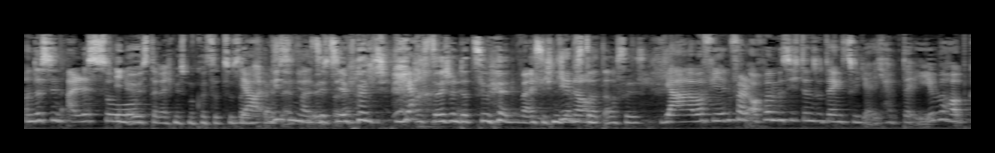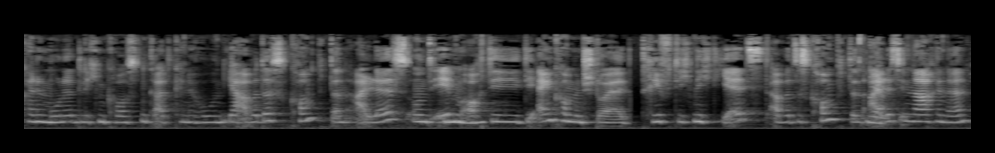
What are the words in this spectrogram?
Und das sind alles so. In Österreich müssen wir kurz dazu sagen, ja, weiß, falls jetzt jemand ja. aus Deutschland dazuhört, weiß ich nicht, genau. ob es dort auch so ist. Ja, aber auf jeden Fall, auch wenn man sich dann so denkt, so, ja, ich habe da eh überhaupt keine monatlichen Kosten, gerade keine hohen. Ja, aber das kommt dann alles und eben mhm. auch die, die Einkommensteuer trifft dich nicht jetzt, aber das kommt dann ja. alles im Nachhinein.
